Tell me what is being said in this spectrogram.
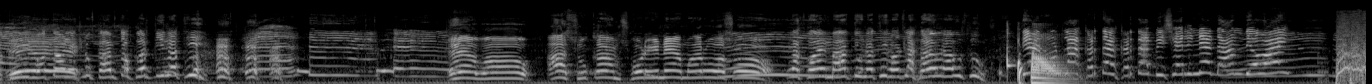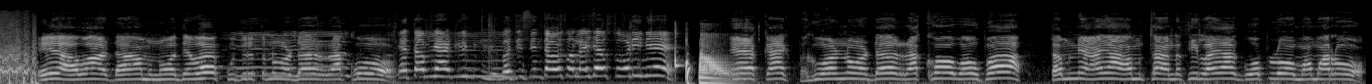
નકરી રોતળ એટલું કામ તો કરતી નથી. એ વાવ આ શું કામ છોડીને મારો છો? એ કોઈ મારતું નથી રોટલા ખવડાવું છું. તે રોટલા કરતા કરતા બિચારીને દામ દેવાય? એ આવા ડામ નો દેવા કુદરતનો ડર રાખો. એ તમને આટલી બધી ચિંતાઓ તો લઈ જાવ છોડીને એ કાંઈક ભગવાનનો ડર રાખો વહુભા. તમને આયા અમથા નથી લાયા ગોપલો મામારો.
